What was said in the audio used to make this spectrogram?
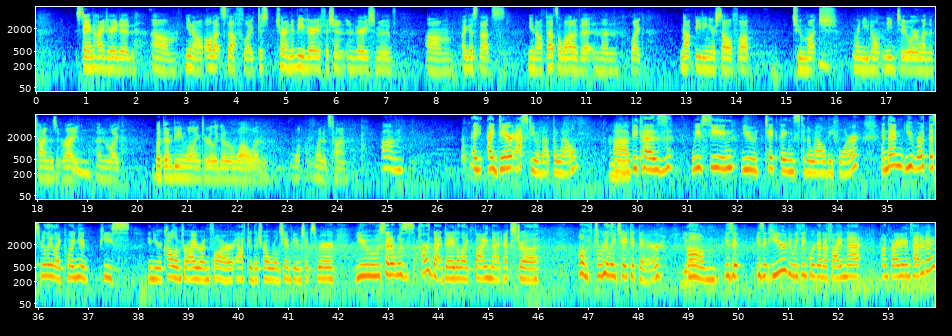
staying hydrated. Um, you know all that stuff like just trying to be very efficient and very smooth um, I guess that's you know that's a lot of it, and then like not beating yourself up too much when you don't need to or when the time isn't right, and like but then being willing to really go to the well when when it's time. Um, I, I dare ask you about the well uh, because we've seen you take things to the well before. And then you wrote this really like poignant piece in your column for iRunFar after the Trail World Championships, where you said it was hard that day to like find that extra oomph to really take it there. Yeah. Um, is it is it here? Do we think we're gonna find that on Friday and Saturday?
